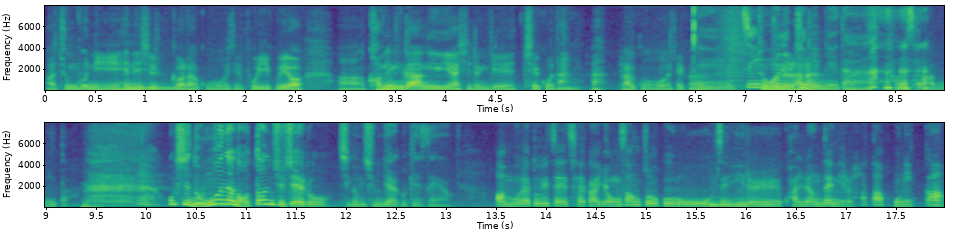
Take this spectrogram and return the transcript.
아, 충분히 해내실 음. 거라고 이제 보이고요. 아, 건강 유의하시는 게 최고다라고 제가 예, 찐 조언을 하나. 꿀팁입니다. 감사합니다. 혹시 논문은 어떤 주제로 지금 준비하고 계세요? 아무래도 이제 제가 영상 쪽으로 이제 음. 일을 관련된 일을 하다 보니까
